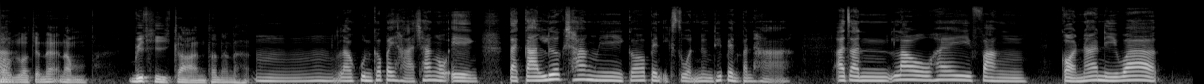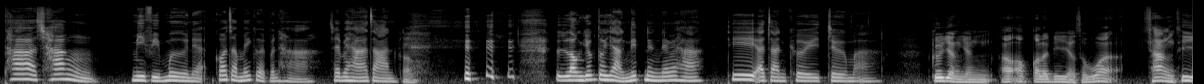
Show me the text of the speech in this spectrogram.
เราเราจะแนะนำ วิธีการเท่านั้นนะฮะอืมแล้วคุณก็ไปหาช่างเอาเอง แต่การเลือกช่างนี่ก็เป็นอีกส่วนหนึ่งที่เป็นปัญหา อาจารย์เล่าให้ฟังก่อนหน้านี้ว่า ถ้าช่างมีฝีมือเนี่ยก็จะไม่เกิดปัญหาใช่ไหมคะอาจารย์ครับลองยกตัวอย่างนิดนึงได้ไหมคะ ที่อาจารย์เคยเจอมา คืออย่างอย่างเอาเอากรณีอย่างสมมติว่าช่างที่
